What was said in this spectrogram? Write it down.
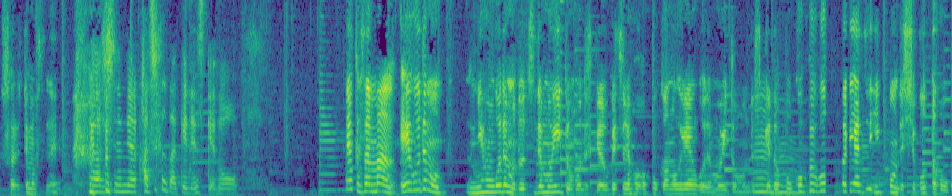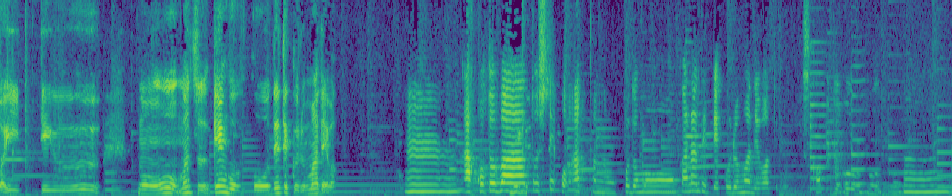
されてますね。いや私ねかじっただけですけど、なんかさ、まあ、英語でも日本語でもどっちでもいいと思うんですけど、別にほ他の言語でもいいと思うんですけど、うんうん母国語をとりあえず一本で絞った方がいいっていうのを、まず言語がこう出てくるまでは。うーんあ言葉としてこうああの子供から出てくるまではってことですか？うんうんうん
